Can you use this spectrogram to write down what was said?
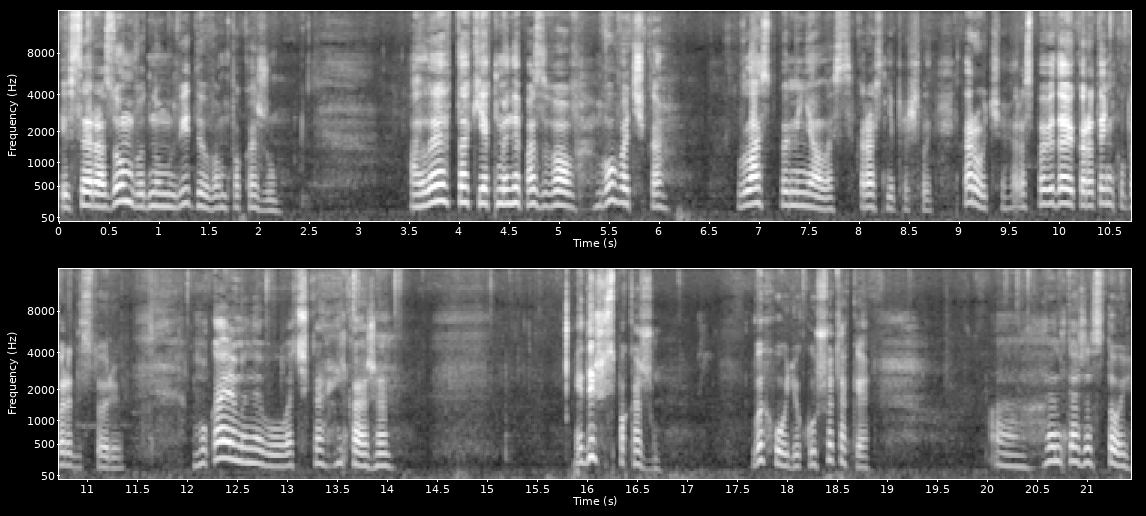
І все разом в одному відео вам покажу. Але так як мене позвав Вовочка, власть помінялась, красні прийшли. Коротше, розповідаю коротеньку перед історією. Гукає мене Вовочка і каже: іди щось покажу. Виходжу, ку, що таке? А, він каже, стой,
